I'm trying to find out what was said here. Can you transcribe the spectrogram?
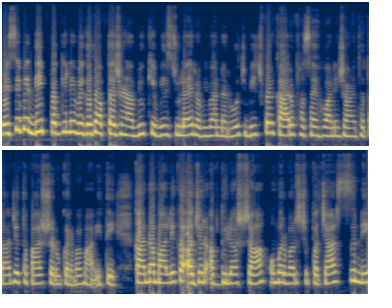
એસીપી દીપ વકીલે વિગતો આપતા જણાવ્યું કે વીસ જુલાઈ રવિવારના રોજ બીચ પર કાર ફસાઈ હોવાની જાણ થતાં જ તપાસ શરૂ કરવામાં આવી હતી. કારના માલિક અજર અબ્દુલ્લા શાહ ઉંમર વર્ષ પચાસ ને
